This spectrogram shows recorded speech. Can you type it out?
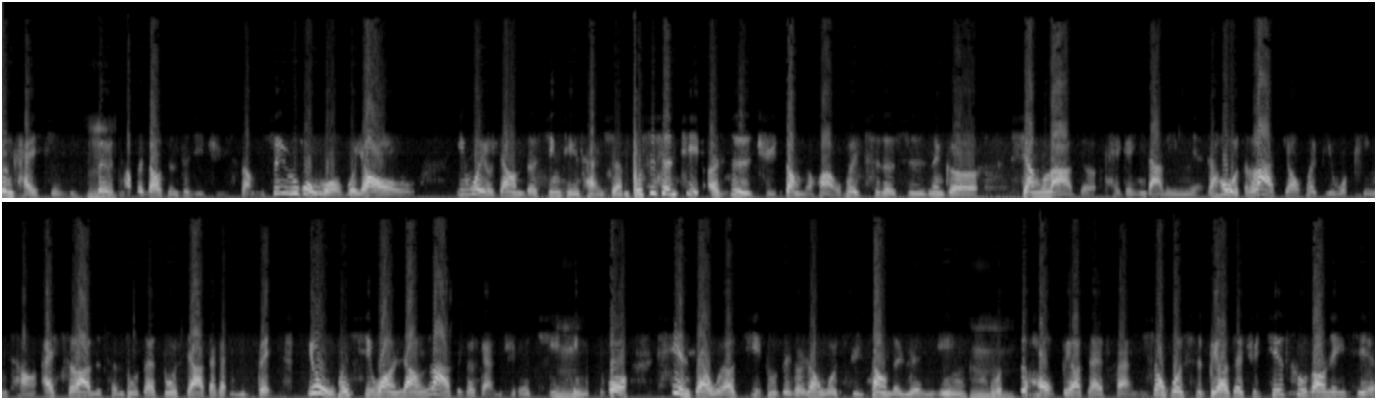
更开心，所以才会造成自己沮丧。嗯、所以如果我我要因为有这样的心情产生，不是生气，而是沮丧的话，我会吃的是那个香辣的培根意大利面。然后我的辣椒会比我平常爱吃辣的程度再多加大概一倍，因为我会希望让辣这个感觉提醒说。嗯现在我要记住这个让我沮丧的原因，嗯，我之后不要再犯，甚或是不要再去接触到那些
